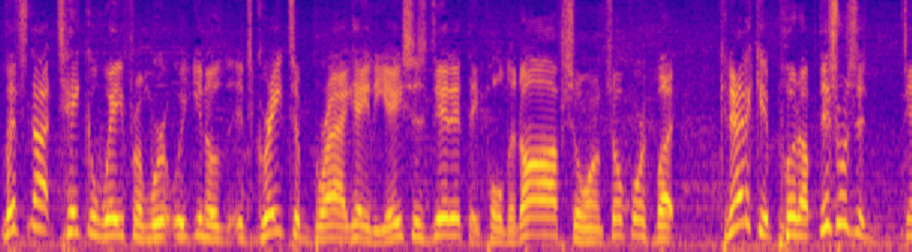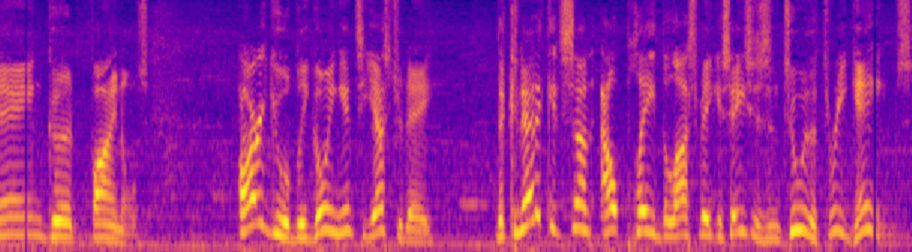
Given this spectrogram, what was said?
let's not take away from we're, you know it's great to brag. Hey, the Aces did it. They pulled it off, so on and so forth. But Connecticut put up. This was a dang good finals. Arguably, going into yesterday, the Connecticut Sun outplayed the Las Vegas Aces in two of the three games.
